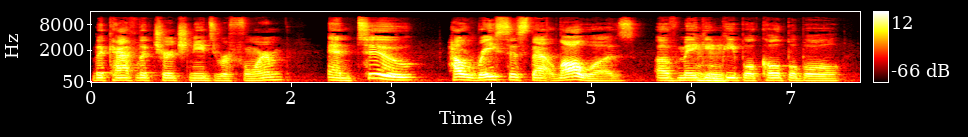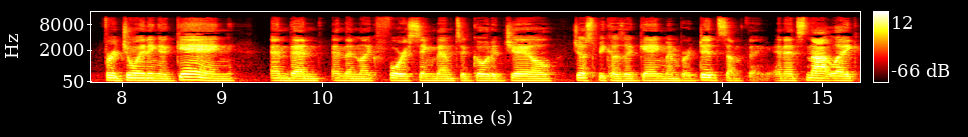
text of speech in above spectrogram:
the Catholic Church needs reform, and two, how racist that law was of making Mhm. people culpable for joining a gang and then and then like forcing them to go to jail just because a gang member did something. And it's not like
